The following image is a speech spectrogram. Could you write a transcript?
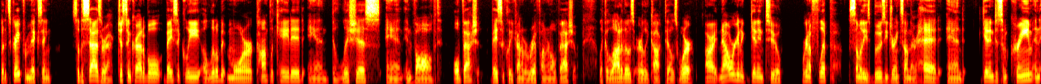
but it's great for mixing. So the Sazerac, just incredible. Basically, a little bit more complicated and delicious and involved. Old fashioned, basically, kind of a riff on an old fashioned, like a lot of those early cocktails were. All right, now we're going to get into, we're going to flip some of these boozy drinks on their head and get into some cream and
